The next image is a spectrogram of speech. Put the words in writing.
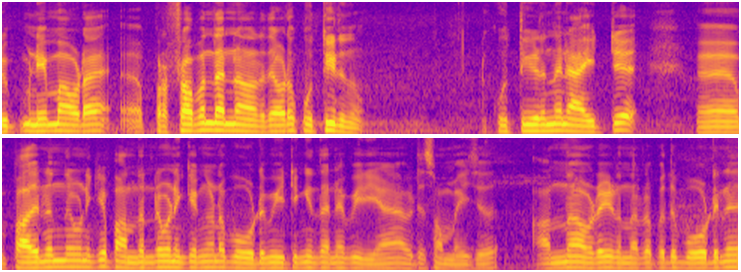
രുക്മിണിയമ്മ അവിടെ പ്രക്ഷോഭം തന്നെ നടത്തി അവിടെ കുത്തിയിരുന്നു. കുത്തിയിരുന്ന നൈറ്റ് പതിനൊന്ന് മണിക്ക് പന്ത്രണ്ട് മണിക്ക് അങ്ങോട്ട് ബോർഡ് മീറ്റിംഗിൽ തന്നെ പിരിയാൻ അവർ സമ്മതിച്ചത്. അന്ന് അവിടെ ഇരുന്നിട്ട് അപ്പോൾ ഇത് ബോർഡിന്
